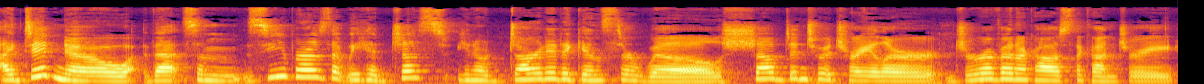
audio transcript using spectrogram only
I did know that some zebras that we had just, you know, darted against their will, shoved into a trailer, driven across the country,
